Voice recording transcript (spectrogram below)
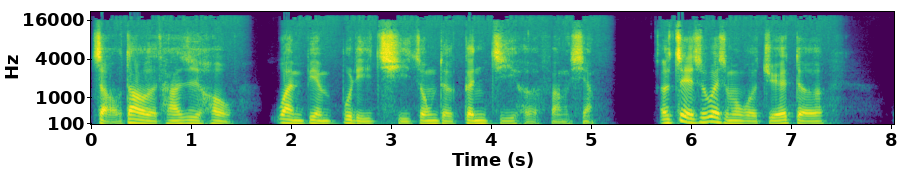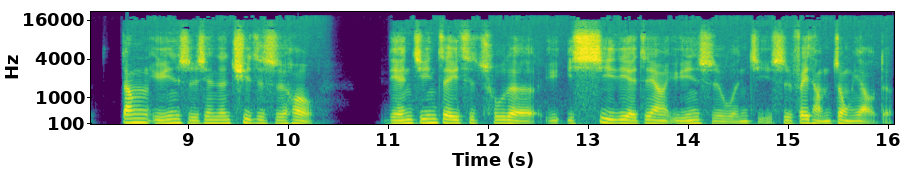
找到了他日后万变不离其宗的根基和方向。而这也是为什么我觉得，当余英时先生去世之后，联经这一次出的一一系列这样余英时文集是非常重要的，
